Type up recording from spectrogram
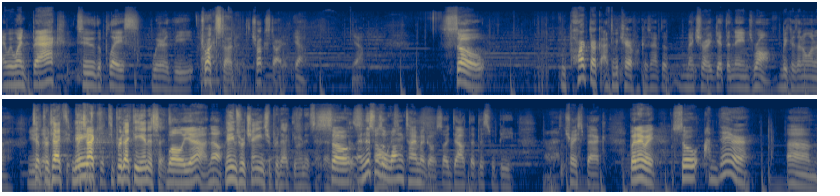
and we went back to the place where the uh, Truck started. the truck started. Yeah, yeah. So we parked our. I have to be careful because I have to make sure I get the names wrong because I don't want to. To protect, names, protect. to protect the innocent. Well, yeah, no. names were changed to protect the innocent. So, and this was a long time ago, so I doubt that this would be uh, traced back. But anyway, so I'm there. Um,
